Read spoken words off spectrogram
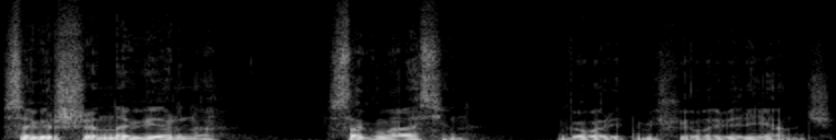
«Совершенно верно. Согласен», — говорит Михаил Аверьянович.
